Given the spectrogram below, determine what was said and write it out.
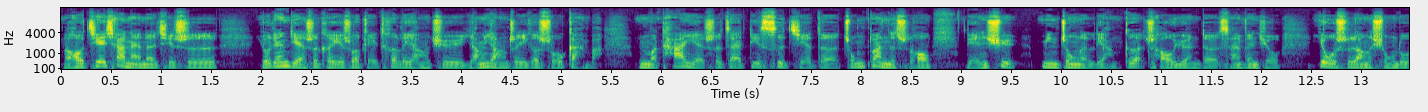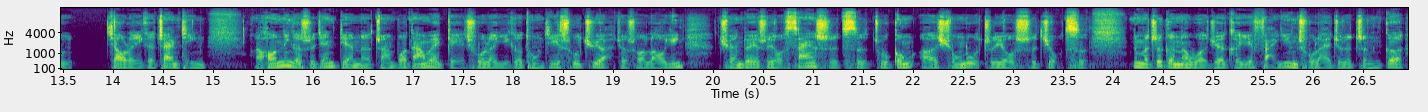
然后接下来呢，其实。有点点是可以说给特雷杨去养养这一个手感吧。那么他也是在第四节的中段的时候，连续命中了两个超远的三分球，又是让雄鹿叫了一个暂停。然后那个时间点呢，转播单位给出了一个统计数据啊，就说老鹰全队是有三十次助攻，而雄鹿只有十九次。那么这个呢，我觉得可以反映出来，就是整个。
